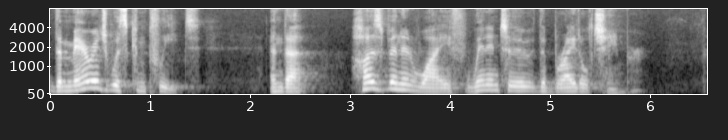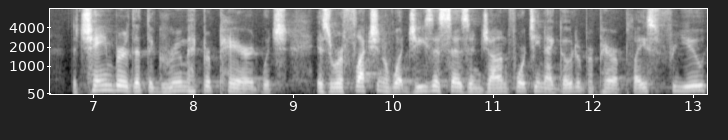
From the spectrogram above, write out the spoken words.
the marriage was complete and the husband and wife went into the bridal chamber, the chamber that the groom had prepared, which is a reflection of what Jesus says in John 14 I go to prepare a place for you,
